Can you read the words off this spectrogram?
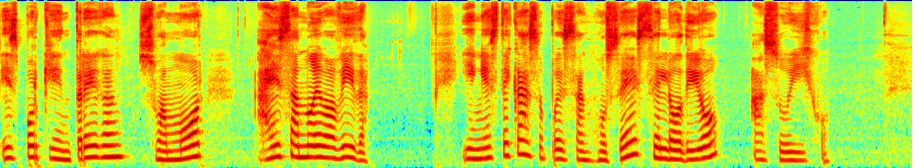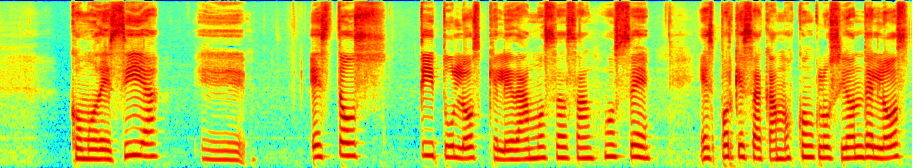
es porque entregan su amor a esa nueva vida. Y en este caso, pues San José se lo dio a su hijo. Como decía, eh, estos títulos que le damos a San José es porque sacamos conclusión de los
